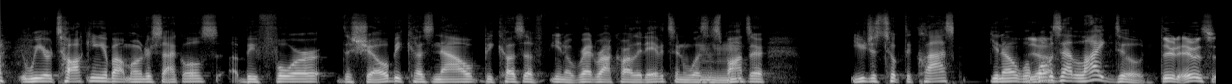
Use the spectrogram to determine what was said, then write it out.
we are talking about motorcycles before the show because now, because of, you know, Red Rock Harley Davidson was a sponsor, you just took the class. You know, what. Yeah. what was that like, dude? dude, it was.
